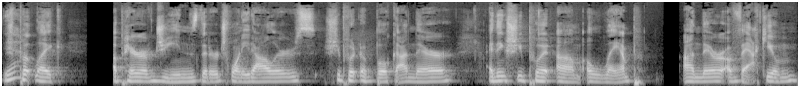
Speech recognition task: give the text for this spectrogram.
Yeah. She put like a pair of jeans that are twenty dollars. She put a book on there. I think she put um, a lamp on there, a vacuum.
